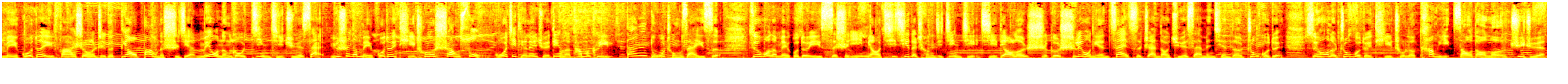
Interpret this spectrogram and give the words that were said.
美国队发生了这个掉棒的事件，没有能够晋级决赛。于是呢，美国队提出了上诉，国际田联决定呢，他们可以单独重赛一次。最后呢，美国队以四十一秒七七的成绩晋级，挤掉了时隔十六年再次站到决赛门前的中国队。随后呢，中国队提出了抗议，遭到了拒绝。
